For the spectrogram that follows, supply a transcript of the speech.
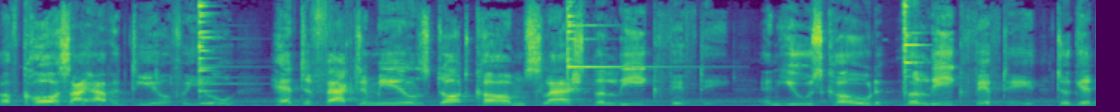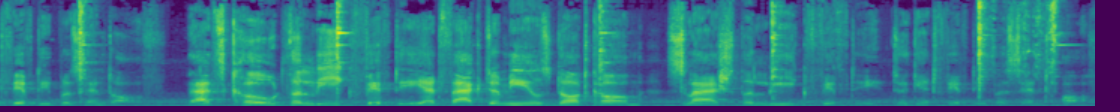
of course I have a deal for you. Head to factormeals.com slash the league 50 and use code the league 50 to get 50% off. That's code the league 50 at factormeals.com slash the league 50 to get 50% off.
